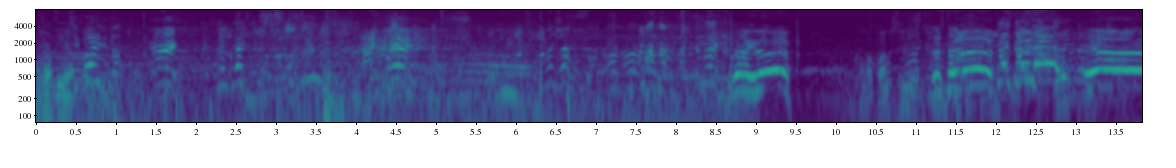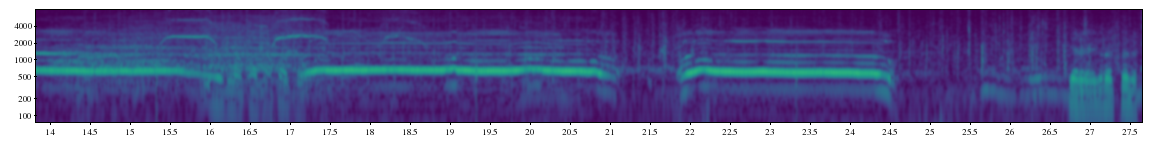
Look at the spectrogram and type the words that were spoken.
Horror, tío. Bravo! Bravo! Bravo! Terve kurat õrrutanud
